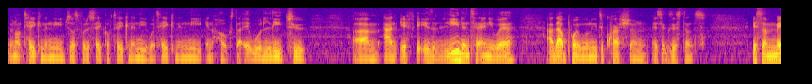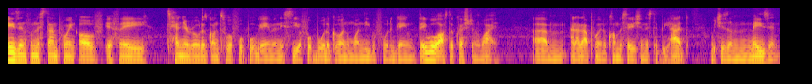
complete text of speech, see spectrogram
We're not taking a knee just for the sake of taking a knee. We're taking a knee in hopes that it would lead to. Um, and if it isn't leading to anywhere, at that point we'll need to question its existence. It's amazing from the standpoint of if a 10 year old has gone to a football game and they see a footballer go on one knee before the game, they will ask the question why. Um, and at that point, the conversation is to be had, which is amazing.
